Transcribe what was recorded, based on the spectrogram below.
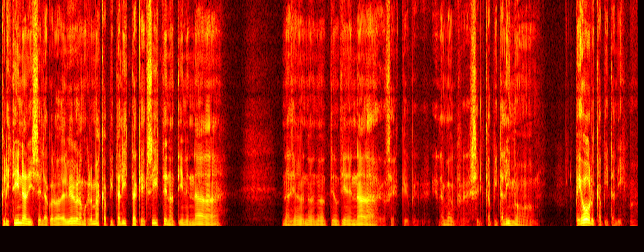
Cristina dice, la Corva del Viergo, la mujer más capitalista que existe, no tiene nada, no, no, tiene nada, es el capitalismo, peor capitalismo.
